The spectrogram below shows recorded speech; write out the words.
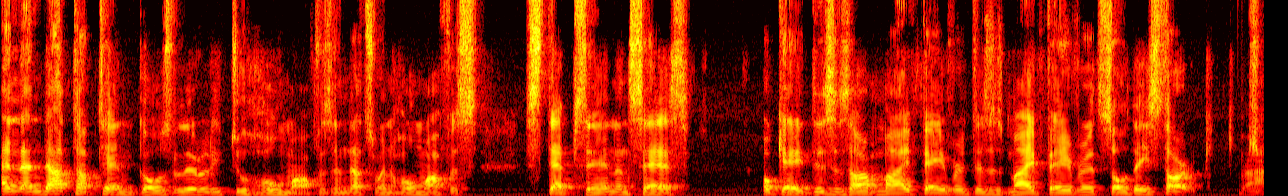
and then that top 10 goes literally to home office. And that's when home office steps in and says okay this is our my favorite this is my favorite. So they start wow.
